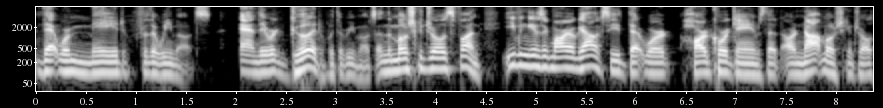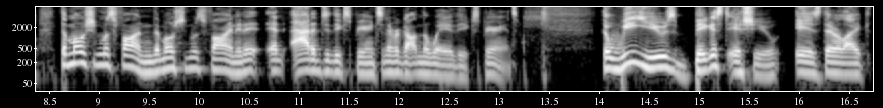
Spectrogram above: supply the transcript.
that were made for the Wiimotes. And they were good with the remotes. And the motion control is fun. Even games like Mario Galaxy that were hardcore games that are not motion controlled, the motion was fun. The motion was fine. And it, it added to the experience and never got in the way of the experience. The Wii U's biggest issue is they're like,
